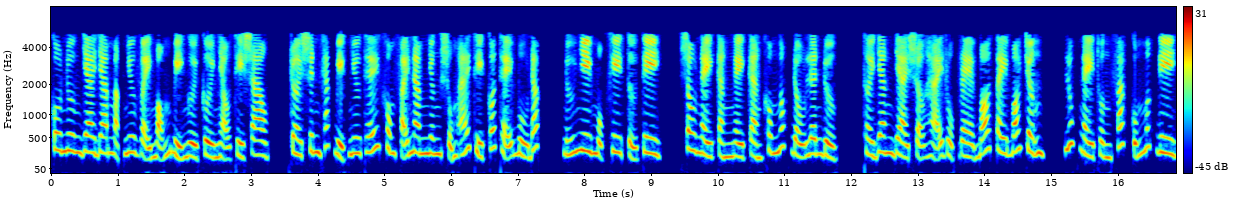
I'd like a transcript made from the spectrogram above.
cô nương da da mặt như vậy mỏng bị người cười nhạo thì sao, trời sinh khác biệt như thế không phải nam nhân sủng ái thì có thể bù đắp, nữ nhi một khi tự ti, sau này càng ngày càng không ngóc đầu lên được, thời gian dài sợ hãi ruột rè bó tay bó chân, lúc này thuần phát cũng mất đi,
